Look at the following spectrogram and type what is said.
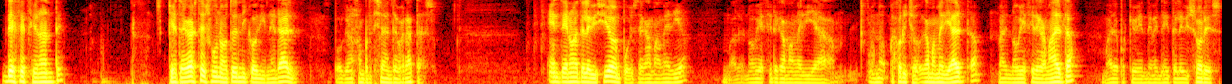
Decepcionante, que te gastes un auténtico dineral, porque no son precisamente baratas, en tener una televisión, pues de gama media, ¿vale? No voy a decir de gama media, no, mejor dicho, gama media alta, ¿vale? No voy a decir de gama alta, Porque evidentemente hay televisores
